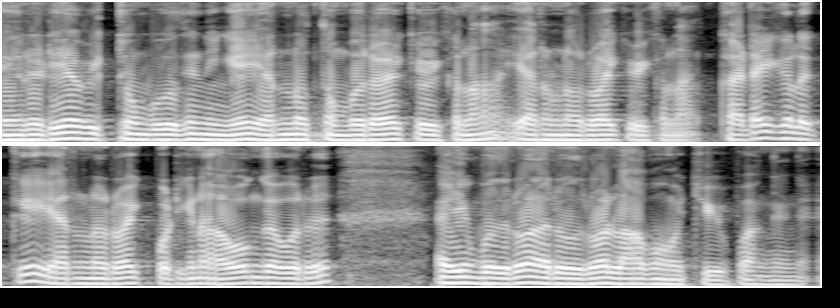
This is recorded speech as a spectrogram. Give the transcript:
நேரடியாக விற்கும்போது நீங்கள் இரநூத்தம்பது ரூபாய்க்கு விற்கலாம் இரநூறுவாய்க்கு விற்கலாம். கடைகளுக்கு இரநூறுவாய்க்கு போட்டிங்கன்னா அவங்க ஒரு ஐம்பது ரூபா அறுபது ரூபா லாபம் வச்சு விற்பாங்கங்க.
